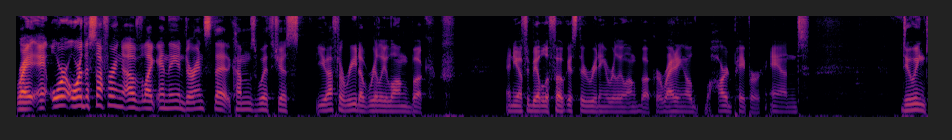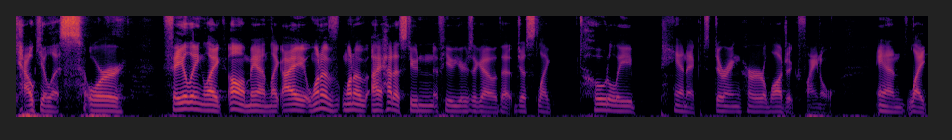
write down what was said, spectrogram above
right, and, or or the suffering of like and the endurance that comes with just you have to read a really long book and you have to be able to focus through reading a really long book or writing a hard paper and doing calculus or failing like oh man like i one of one of i had a student a few years ago that just like totally panicked during her logic final and like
